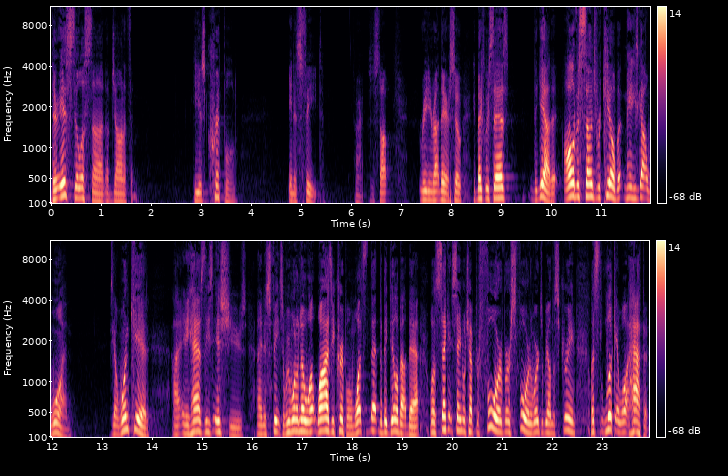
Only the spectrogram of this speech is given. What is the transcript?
There is still a son of Jonathan. He is crippled in his feet. All right, so stop reading right there. So he basically says, that, yeah, that all of his sons were killed, but man, he's got one. He's got one kid, uh, and he has these issues in his feet. So we want to know what, why is he crippled, and what's that, the big deal about that? Well, in 2 Samuel chapter 4, verse 4, the words will be on the screen. Let's look at what happened.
